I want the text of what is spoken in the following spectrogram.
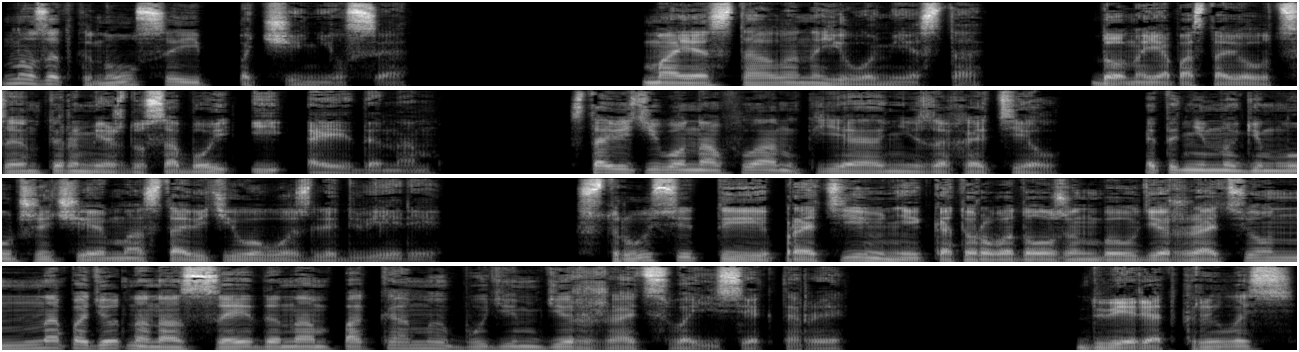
но заткнулся и подчинился. Майя стала на его место. Дона я поставил в центр между собой и Эйденом. Ставить его на фланг я не захотел. Это немногим лучше, чем оставить его возле двери. Струсит, и противник, которого должен был держать он, нападет на нас с Эйденом, пока мы будем держать свои секторы. Дверь открылась,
